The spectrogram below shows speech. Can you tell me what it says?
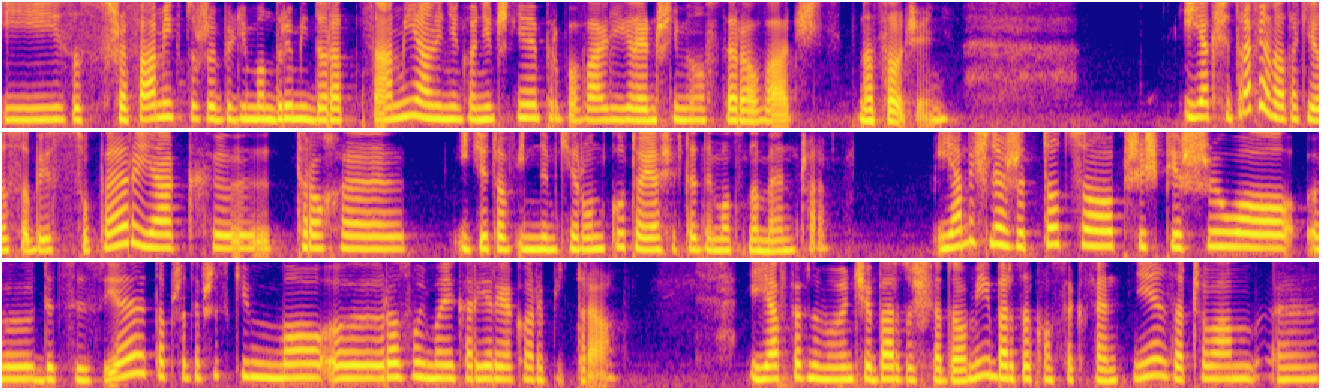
I z, szefami, którzy byli mądrymi doradcami, ale niekoniecznie próbowali ręcznie mną sterować na co dzień. I jak się trafia na takie osoby, jest super. Jak y, trochę idzie to w innym kierunku, to ja się wtedy mocno męczę. Ja myślę, że to, co przyspieszyło y, decyzję, to przede wszystkim mo, y, rozwój mojej kariery jako arbitra. I ja w pewnym momencie bardzo świadomie i bardzo konsekwentnie zaczęłam y,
